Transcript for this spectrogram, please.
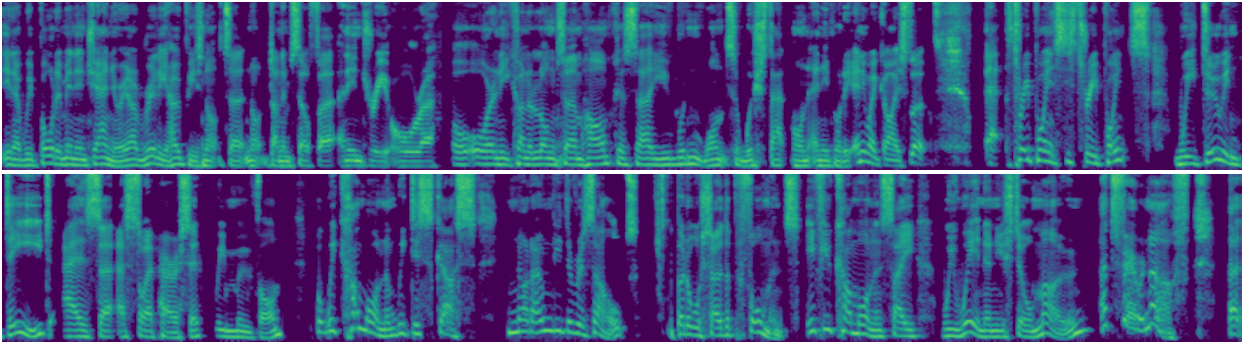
you know, we brought him in in January. I really hope he's not uh, not done himself uh, an injury or, uh, or, or any kind of long term harm because uh, you wouldn't want to wish that on anybody. Anyway, guys, look, three points is three points. We do indeed, as uh, as Cy Paris said, we move on, but we come on and we discuss not only the result but also the performance. If you come on and say we win and you still moan, that's fair enough. Uh,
